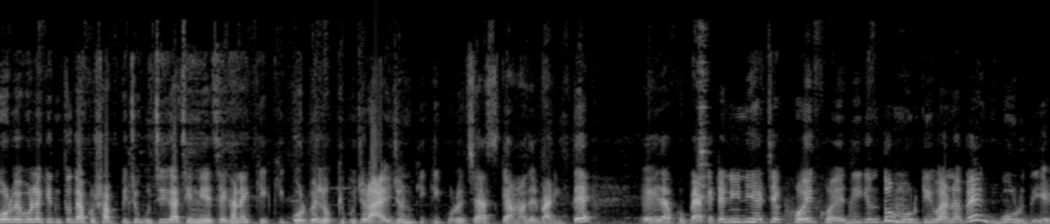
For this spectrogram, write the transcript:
করবে বলে কিন্তু দেখো সব কিছু গুছি গাছি নিয়েছে এখানে, কি কি করবে, লক্ষ্মী পুজোর আয়োজন কি কি করেছে আজকে আমাদের বাড়িতে। এই দেখো প্যাকেটে নিয়ে নিয়েছে খই খয়ে দিয়ে কিন্তু মুরগি বানাবে গুড় দিয়ে।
